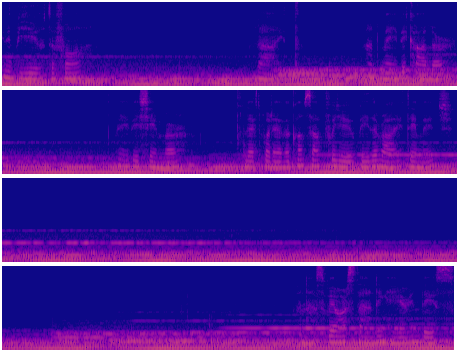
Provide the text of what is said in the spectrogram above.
In a beautiful color, maybe shimmer. Let whatever comes up for you be the right image. And as we are standing here in this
